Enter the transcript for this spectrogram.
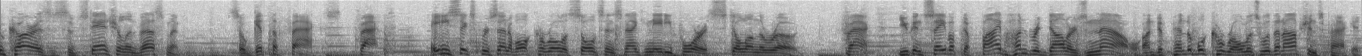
New car is a substantial investment, so get the facts. Fact, 86% of all Corollas sold since 1984 is still on the road. Fact, you can save up to $500 now on dependable Corollas with an options package.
